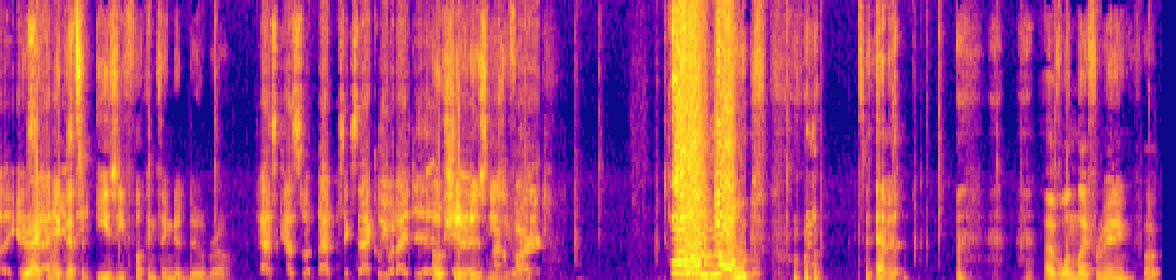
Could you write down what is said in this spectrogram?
like You're acting that like that's an easy fucking thing to do, bro. That's because that's exactly what I did. Oh, shit, it is an easy fucking- Oh no! Damn it. I have one life remaining. Fuck.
